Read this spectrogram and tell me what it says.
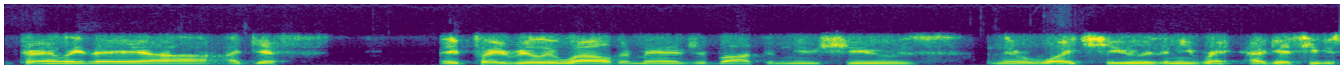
apparently they uh, I guess they played really well. Their manager bought them new shoes and they were white shoes, and he ran, I guess he was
